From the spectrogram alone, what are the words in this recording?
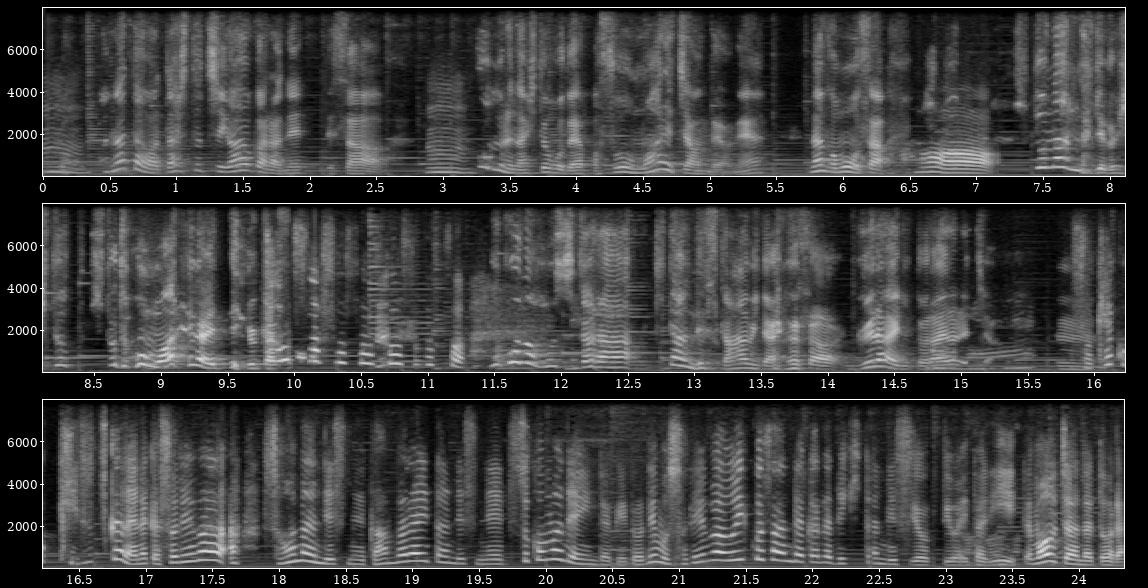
うん。あなたは私と違うからねってさうん。パワフルな人ほどやっぱそう思われちゃうんだよね。なんかもうさああ。人なんだけど人人と思われないっていうかさそうそうそうそうそうそう。どこの星から来たんですか？みたいなさぐらいに捉えられちゃう。ね。うん。そう結構傷つかない、なんかそれは、あそうなんですね、頑張られたんですね、そこまではいいんだけど、でもそれはういこさんだからできたんですよって言われたり、で真央ちゃんだとほら、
